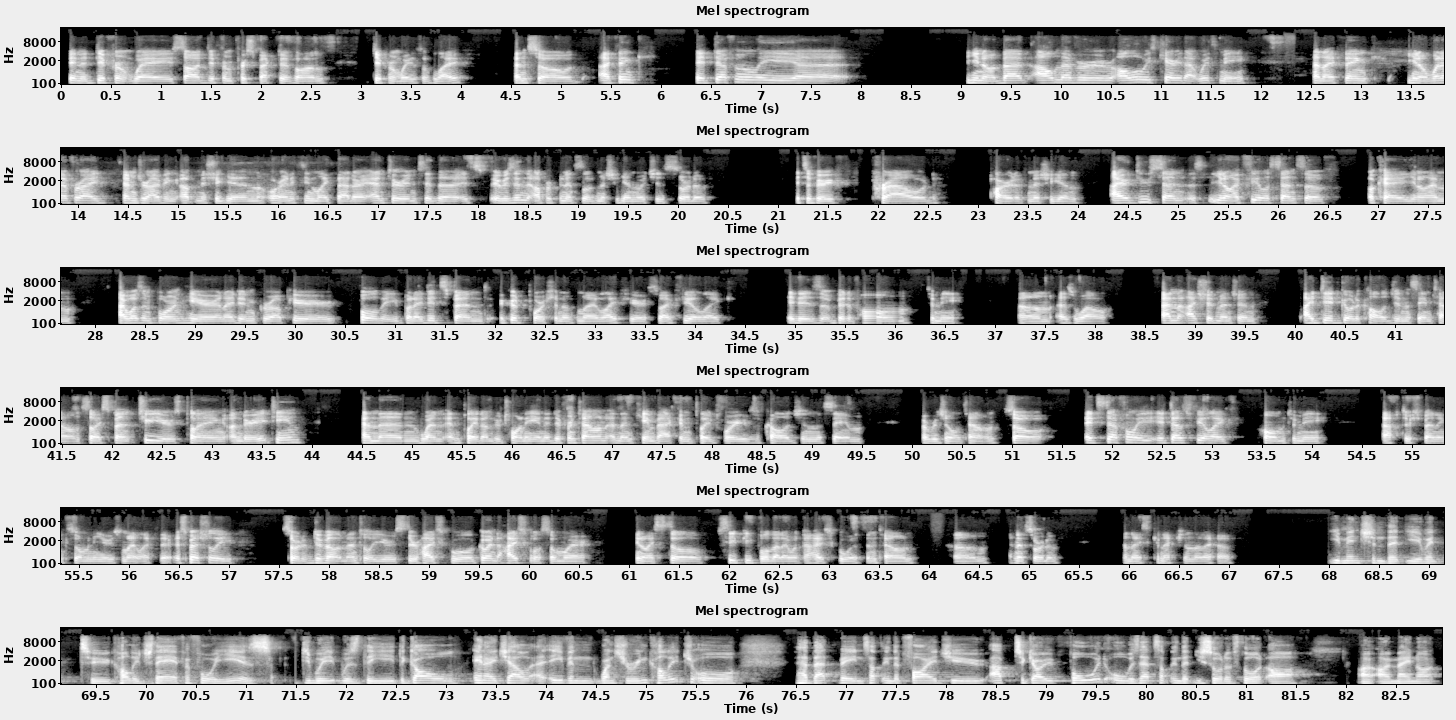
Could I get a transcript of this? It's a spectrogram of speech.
in a different way, saw a different perspective on different ways of life. And so I think it definitely, uh, you know, that I'll never, I'll always carry that with me. And I think, you know, whenever I am driving up Michigan or anything like that, or I enter into the, it's, it was in the Upper Peninsula of Michigan, which is sort of, it's a very proud part of Michigan. I do sense, you know, I feel a sense of, okay, you know, I'm, I wasn't born here and I didn't grow up here fully, but I did spend a good portion of my life here. So I feel like it is a bit of home to me um, as well. And I should mention, I did go to college in the same town. So I spent two years playing under 18 and then went and played under 20 in a different town and then came back and played four years of college in the same original town. So it's definitely, it does feel like home to me after spending so many years of my life there, especially sort of developmental years through high school, going to high school somewhere. You know, I still see people that I went to high school with in town, um, and it's sort of a nice connection that I have. You mentioned that you went to college there for four years. Did we, was the the goal NHL uh, even once you're in college, or had that been something that fired you up to go forward, or was that something that you sort of thought, oh, I, I may not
